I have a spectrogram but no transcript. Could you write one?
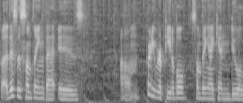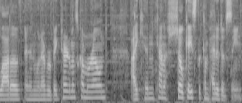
but this is something that is um, pretty repeatable, something I can do a lot of, and whenever big tournaments come around, I can kind of showcase the competitive scene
